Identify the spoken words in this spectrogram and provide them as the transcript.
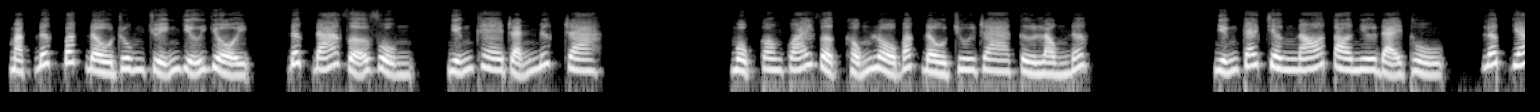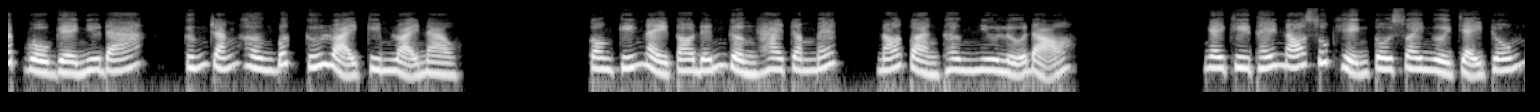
Mặt đất bắt đầu rung chuyển dữ dội, đất đá vỡ vụn, những khe rãnh nứt ra. Một con quái vật khổng lồ bắt đầu chui ra từ lòng đất. Những cái chân nó to như đại thụ, lớp giáp gồ ghề như đá, cứng rắn hơn bất cứ loại kim loại nào. Con kiến này to đến gần 200 mét, nó toàn thân như lửa đỏ. Ngay khi thấy nó xuất hiện tôi xoay người chạy trốn,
